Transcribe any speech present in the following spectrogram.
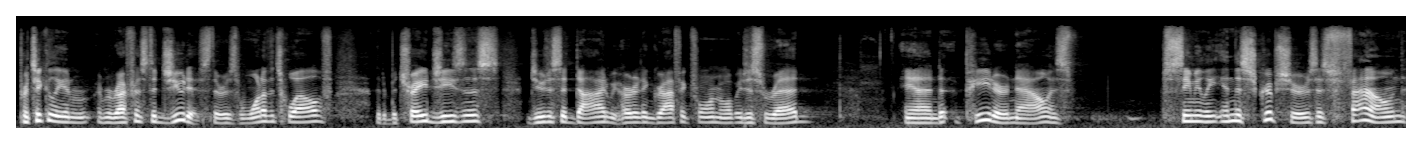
particularly in, in reference to Judas. There was one of the 12 that had betrayed Jesus. Judas had died. We heard it in graphic form in what we just read. And Peter now is seemingly in the scriptures has found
